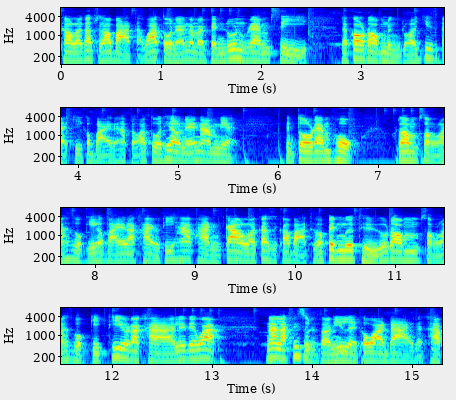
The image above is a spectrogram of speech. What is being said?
4,999 บาท แต่ว่าตัวนั้นมันเป็นรุ่น RAM 4 แล้วก็ ROM 128 GB นะครับแต่ว่าตัวที่เราแนะนำเนี่ย เป็นตัว RAM 6 ROM 256 GB ราคาอยู่ที่ 5,999 บาท ถือว่าเป็นมือถือ ROM 256 GB ที่ราคาเรียกได้ว่าน่ารักที่สุดในตอนนี้เลยก็ว่าได้นะครับ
